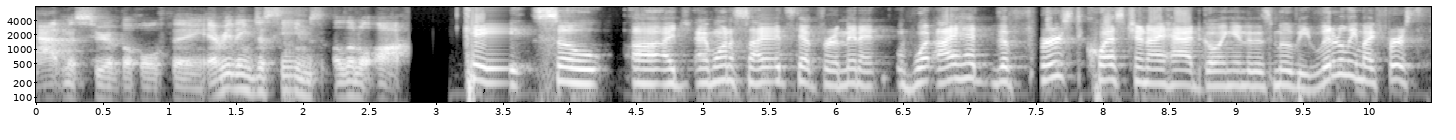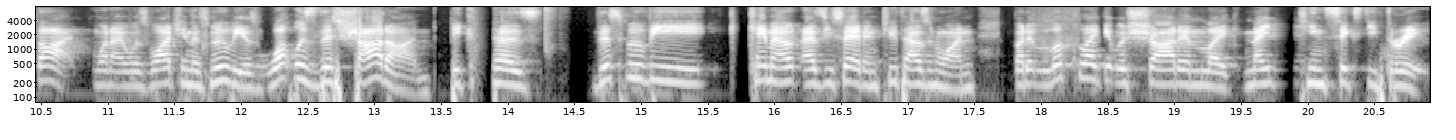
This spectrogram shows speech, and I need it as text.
atmosphere of the whole thing everything just seems a little off Okay, so uh, I, I want to sidestep for a minute. What I had, the first question I had going into this movie, literally my first thought when I was watching this movie is what was this shot on? Because this movie came out, as you said, in 2001, but it looked like it was shot in like 1963.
